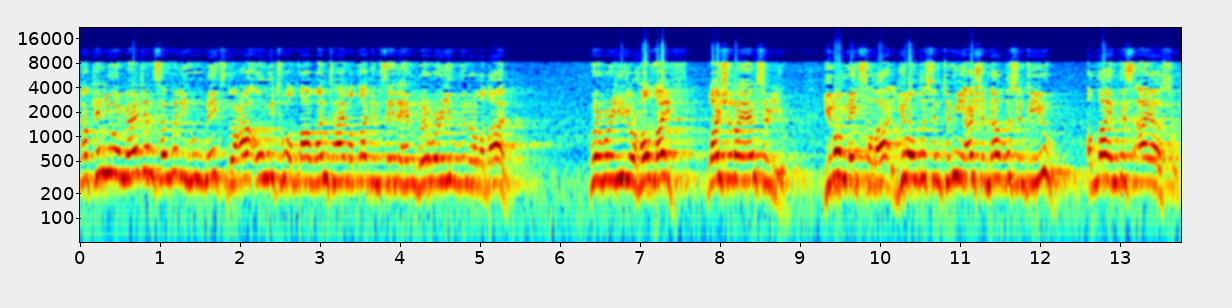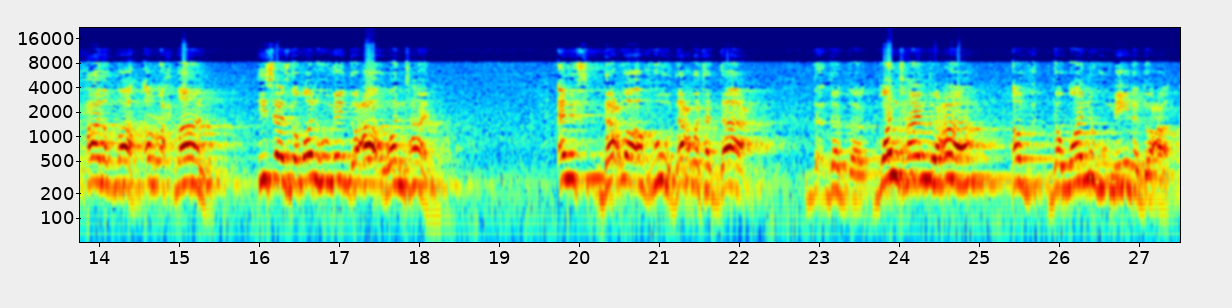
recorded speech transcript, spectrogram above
Now can you imagine somebody who makes dua only to Allah one time, Allah can say to him, where were you in Ramadan? Where were you your whole life? Why should I answer you? You don't make salah, you don't listen to me, I should not listen to you. Allah in this ayah, subhanallah, ar-Rahman, He says the one who made dua one time. And it's da'wah of who? Da'wat ad-da' the, the, the one time dua of the one who made a dua.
